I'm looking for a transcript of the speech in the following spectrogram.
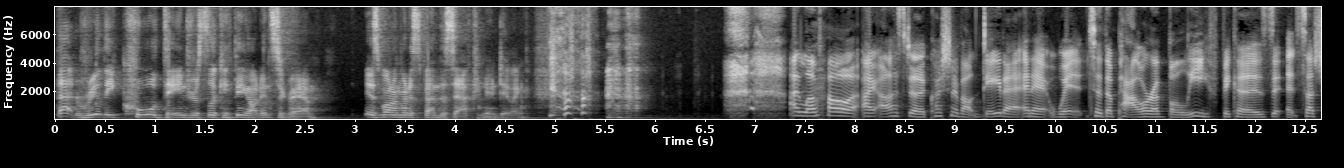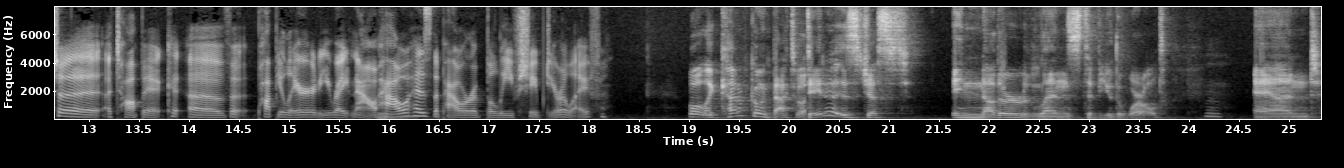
that really cool, dangerous looking thing on Instagram is what I'm going to spend this afternoon doing. I love how I asked a question about data and it went to the power of belief because it's such a, a topic of popularity right now. Mm. How has the power of belief shaped your life? Well, like kind of going back to it, data is just another lens to view the world. Mm. And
